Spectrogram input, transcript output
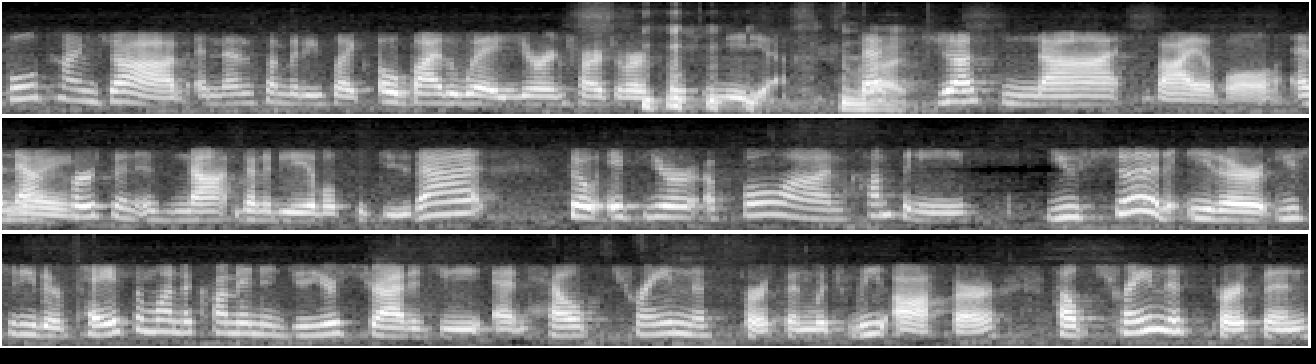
full time job, and then somebody's like, oh, by the way, you're in charge of our social media. Right. That's just not viable, and that Right. person is not going to be able to do that. So if you're a full on company, you should either you should either pay someone to come in and do your strategy and help train this person, which we offer, help train this person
